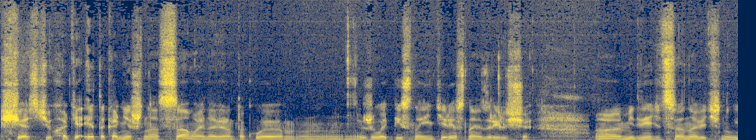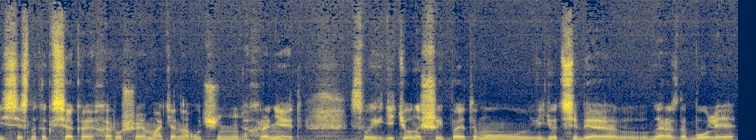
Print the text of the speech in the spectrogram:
К счастью. Хотя это, конечно, самое, наверное, такое живописное интересное зрелище. А медведица, она ведь, ну, естественно, как всякая хорошая мать, она очень охраняет своих детенышей, поэтому ведет себя гораздо более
